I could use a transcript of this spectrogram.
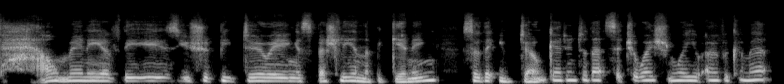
how many of these you should be doing, especially in the beginning, so that you don't get into that situation where you overcommit?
